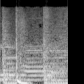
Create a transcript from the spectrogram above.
yeah.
